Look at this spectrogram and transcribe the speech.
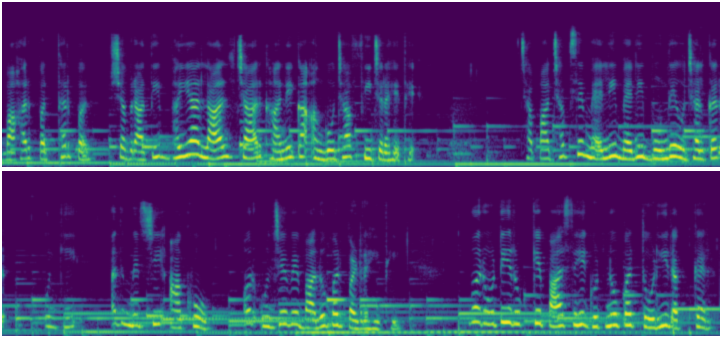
बाहर पत्थर पर शबराती भैया लाल चार खाने का अंगोछा फींच रहे थे। छपाछप से मैली मैली बूंदे उछलकर उनकी अधमिर्ची आँखों और उलझे हुए बालों पर पड़ रही थी। वह रोटी रुक के पास से ही घुटनों पर तोड़ी रखकर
